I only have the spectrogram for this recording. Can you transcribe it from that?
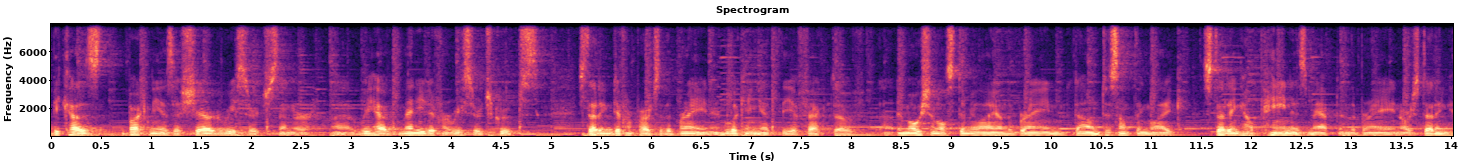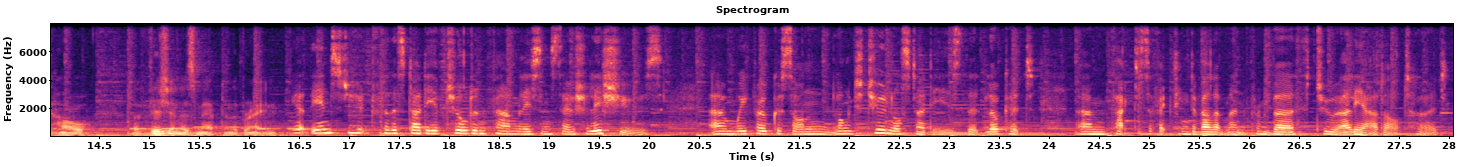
Because Birkbeck is a shared research center, uh, we have many different research groups studying different parts of the brain and looking at the effect of uh, emotional stimuli on the brain down to something like studying how pain is mapped in the brain or studying how vision is mapped in the brain. At the Institute for the Study of Children, Families and Social Issues, um, we focus on longitudinal studies that look at um, factors affecting development from birth to early adulthood.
